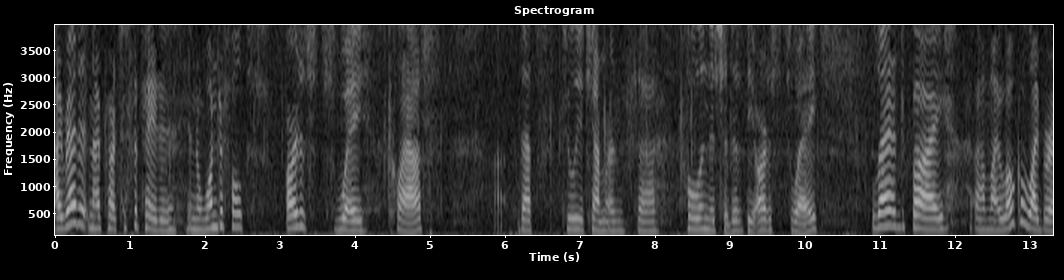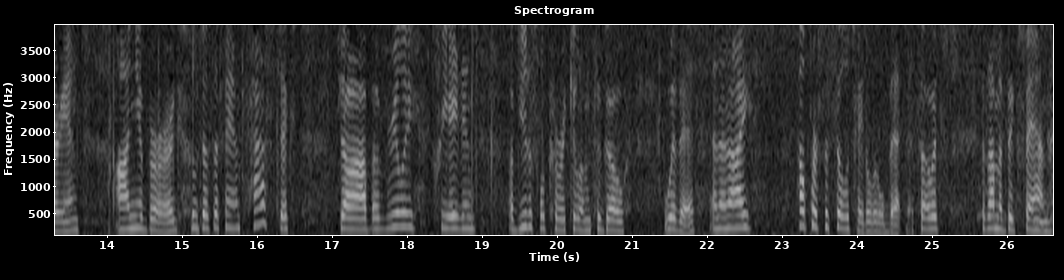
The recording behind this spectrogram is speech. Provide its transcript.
I read it and I participated in a wonderful Artist's Way class. That's Julia Cameron's uh, whole initiative, The Artist's Way led by uh, my local librarian, Anya Berg, who does a fantastic job of really creating a beautiful curriculum to go with it. And then I help her facilitate a little bit. So it's because I'm a big fan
